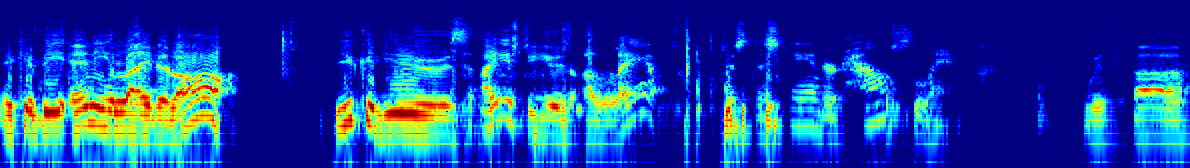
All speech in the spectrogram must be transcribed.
It could be any light at all. You could use, I used to use a lamp, just a standard house lamp with, uh,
